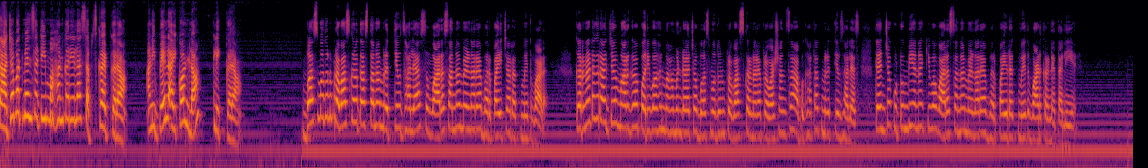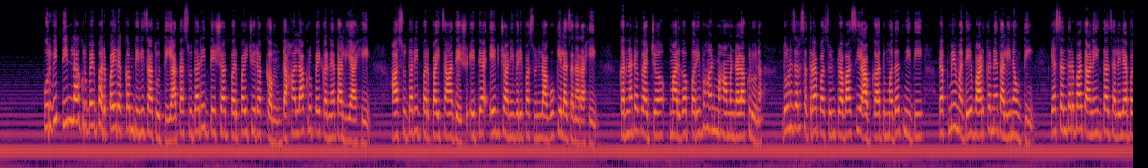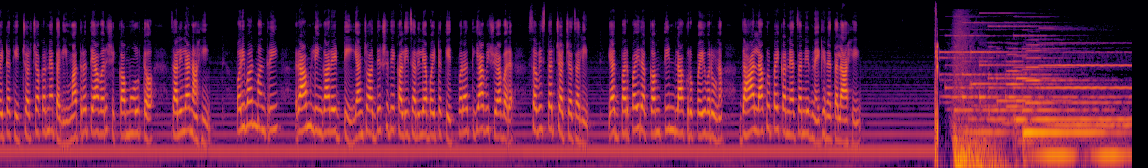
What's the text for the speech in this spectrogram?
ताज्या बातम्यांसाठी महान करेला सबस्क्राईब करा आणि बेल आयकॉनला क्लिक करा. बसमधून प्रवास करत असताना मृत्यू झाल्यास वारसांना मिळणाऱ्या भरपाईच्या रकमेत वाढ. कर्नाटक राज्य मार्ग परिवहन महामंडळाच्या बसमधून प्रवास करणाऱ्या प्रवाशांचा अपघातात मृत्यू झाल्यास त्यांच्या कुटुंबियांना किंवा वारसांना मिळणाऱ्या भरपाई रकमेत वाढ करण्यात आली आहे पूर्वी तीन लाख रुपये भरपाई रक्कम दिली जात होती. आता सुधारित देशात भरपाईची रक्कम दहा लाख रुपये करण्यात आली आहे. हा सुधारित भरपाईचा आदेश येत्या एक जानेवारी पासून लागू केला जाणार आहे. कर्नाटक राज्य मार्ग परिवहन महामंडळाकडून दोन हजार सतरा पासून प्रवासी अपघात मदत निधी रकमेमध्ये वाढ करण्यात आली नव्हती. या संदर्भात अनेकदा झालेल्या बैठकीत चर्चा करण्यात आली मात्र त्यावर शिक्कामोर्त झालेला नाही. परिवहन मंत्री राम लिंगारेड्डी यांच्या अध्यक्षतेखाली झालेल्या बैठकीत परत या विषयावर सविस्तर चर्चा झाली. यात भरपाई रक्कम तीन लाख रुपये वरून दहा लाख रुपये करण्याचा निर्णय घेण्यात आला आहे.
